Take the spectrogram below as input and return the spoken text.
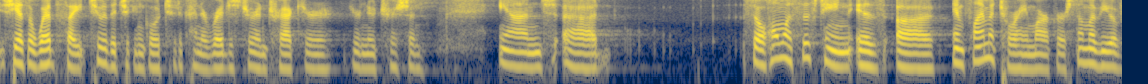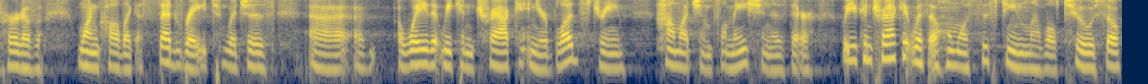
she has a website too that you can go to to kind of register and track your, your nutrition. And uh, so homocysteine is an inflammatory marker. Some of you have heard of one called like a SED rate, which is uh, a, a, way that we can track in your bloodstream how much inflammation is there. Well, you can track it with a homocysteine level too. So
